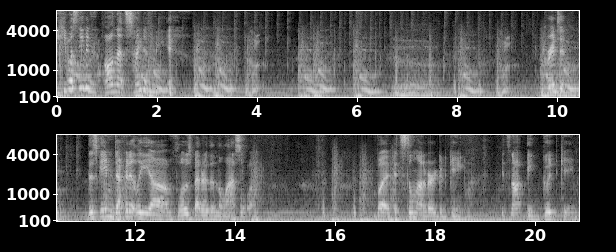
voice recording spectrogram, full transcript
he wasn't even on that side of me. Granted, this game definitely um, flows better than the last one. But it's still not a very good game. It's not a good game.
